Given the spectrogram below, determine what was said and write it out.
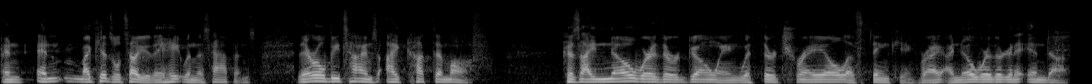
And, and my kids will tell you they hate when this happens. There will be times I cut them off because I know where they're going with their trail of thinking, right? I know where they're going to end up.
